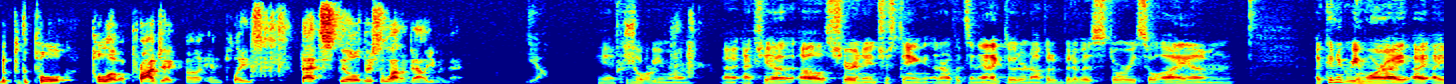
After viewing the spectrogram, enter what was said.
to, to pull pull a, a project uh, in place. That's still there's a lot of value in that. Yeah. Yeah for sure. agree more uh, actually, I'll, I'll, share an interesting. I don't know if it's an anecdote or not, but a bit of a story. So I um, I couldn't agree more. I I, I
